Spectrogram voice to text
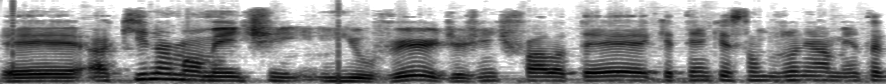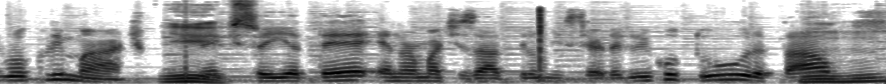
é, aqui normalmente em Rio Verde a gente fala até que tem a questão do zoneamento agroclimático, isso, né? isso aí até é normatizado pelo Ministério da Agricultura, tal. Uhum.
